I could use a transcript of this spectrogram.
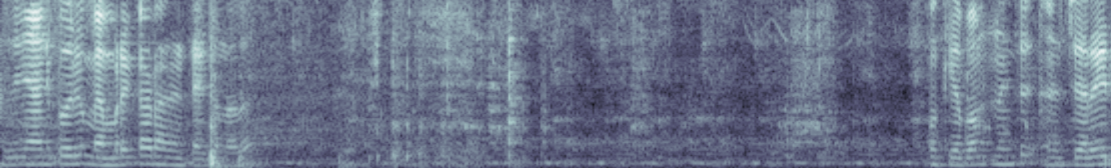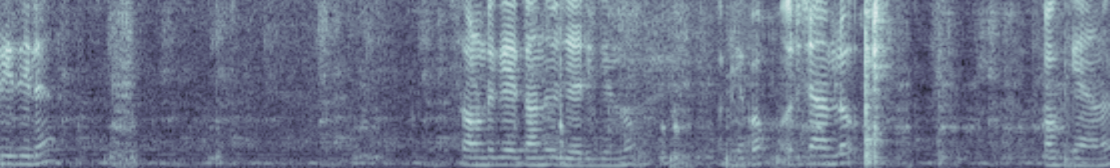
ഇത് ഞാനിപ്പോൾ ഒരു മെമ്മറി കാർഡാണ് ഇട്ടേക്കുന്നത്. ഓക്കെ അപ്പം നിങ്ങൾക്ക് ചെറിയ രീതിയിൽ സൗണ്ട് കേൾക്കാമെന്ന് വിചാരിക്കുന്നു. ഓക്കെ അപ്പം ഒരു ചാനൽ ഓക്കെയാണ്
